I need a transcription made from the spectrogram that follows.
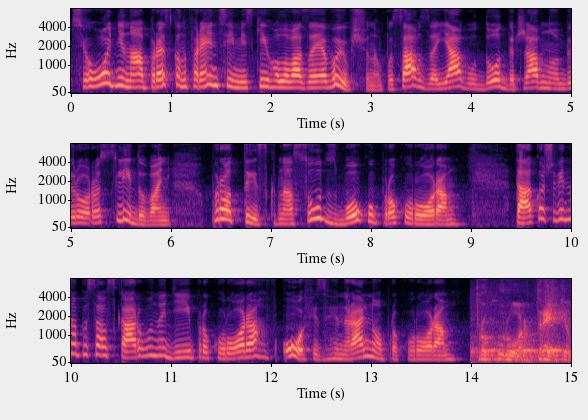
Сьогодні на прес-конференції міський голова заявив, що написав заяву до Державного бюро розслідувань про тиск на суд з боку прокурора. Також він написав скаргу на дії прокурора в офіс генерального прокурора. прокурор 3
